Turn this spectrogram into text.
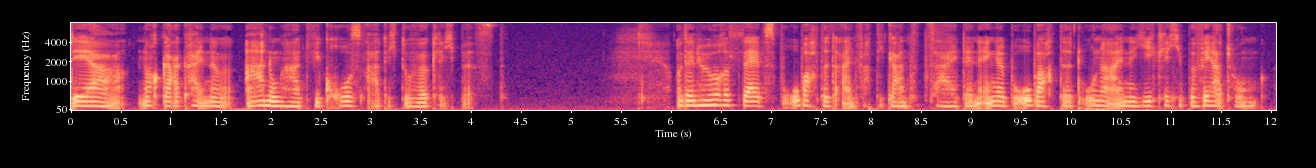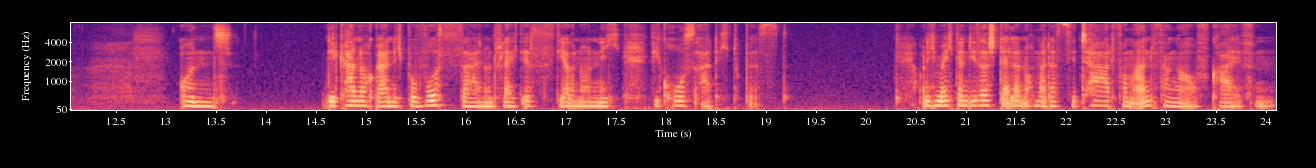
der noch gar keine Ahnung hat, wie großartig du wirklich bist. Und dein höheres Selbst beobachtet einfach die ganze Zeit. Dein Engel beobachtet ohne eine jegliche Bewertung. Und dir kann noch gar nicht bewusst sein und vielleicht ist es dir auch noch nicht, wie großartig du bist. Und ich möchte an dieser Stelle nochmal das Zitat vom Anfang aufgreifen.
